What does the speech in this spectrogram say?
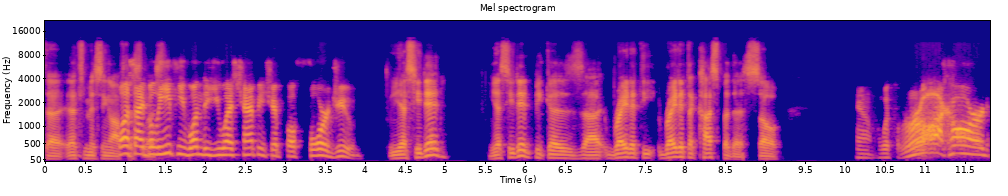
uh, that's missing off. Plus, I list. believe he won the U.S. championship before June. Yes, he did. Yes, he did because uh, right at the right at the cusp of this. So Yeah, with rock hard,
